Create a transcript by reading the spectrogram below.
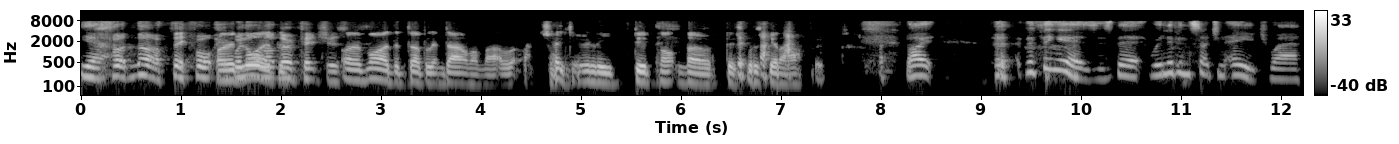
Yeah. But no, they thought I we'll all admired upload the- pictures. I admire the doubling down on that. I genuinely did not know this was going to happen. Like the thing is, is that we live in such an age where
